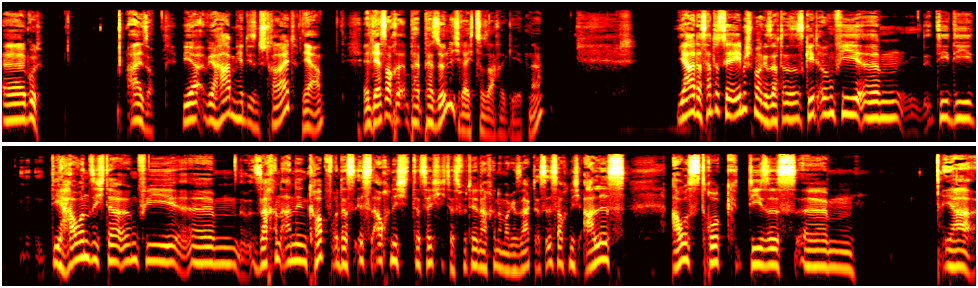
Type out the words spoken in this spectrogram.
Äh, gut. Also, wir, wir haben hier diesen Streit. Ja. In der es auch persönlich recht zur Sache geht, ne? Ja, das hattest du ja eben schon mal gesagt. Also es geht irgendwie, ähm, die, die, die hauen sich da irgendwie ähm, Sachen an den Kopf und das ist auch nicht tatsächlich, das wird ja nachher nochmal gesagt, es ist auch nicht alles Ausdruck dieses, ähm, ja,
